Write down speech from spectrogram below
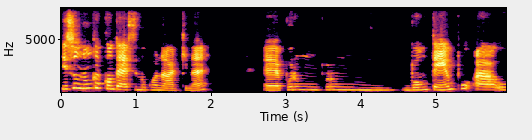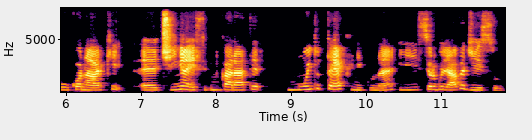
Isso nunca acontece no CONARC, né? É, por, um, por um bom tempo, a, o CONARC é, tinha esse, um caráter muito técnico, né? E se orgulhava disso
